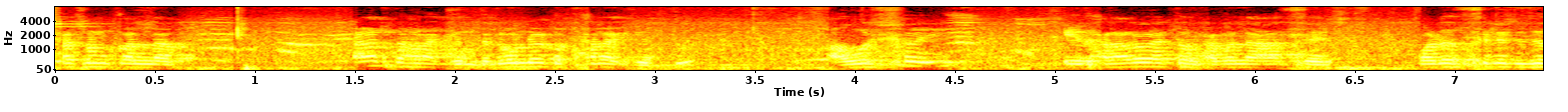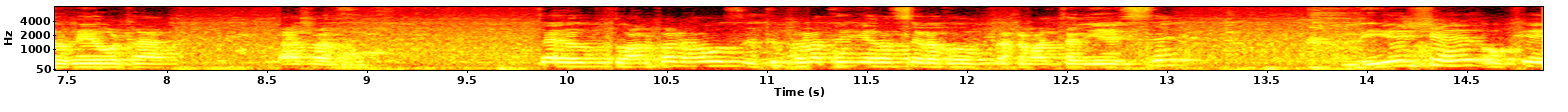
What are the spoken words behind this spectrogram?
শাসন করলাম। আর ধারা কিন্তু অন্য একটা ধারা কিন্তু। অবশ্যই এই ধারারও একটা ঝামেলা আছে পরের ছেলে নিজের হয়ে ওঠা, তার আছে। যাই হোক অরফান হাউস এতিমখানা থেকে হচ্ছে এরকম একটা বাচ্চা নিয়ে এসছে। নিয়ে এসে ওকে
